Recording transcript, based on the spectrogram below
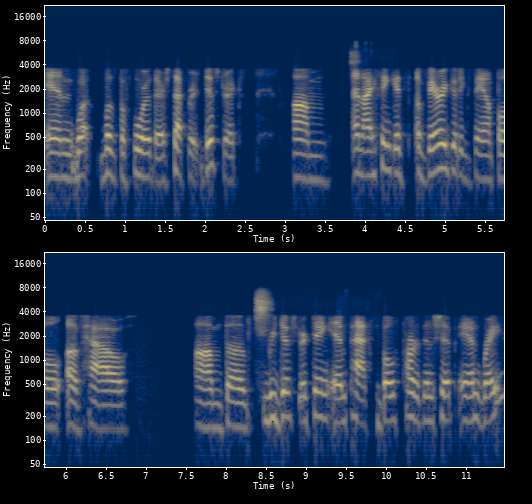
in what was before their separate districts. Um, and I think it's a very good example of how um, the redistricting impacts both partisanship and race.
